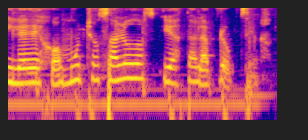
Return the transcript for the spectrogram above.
Y le dejo muchos saludos y hasta la próxima.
